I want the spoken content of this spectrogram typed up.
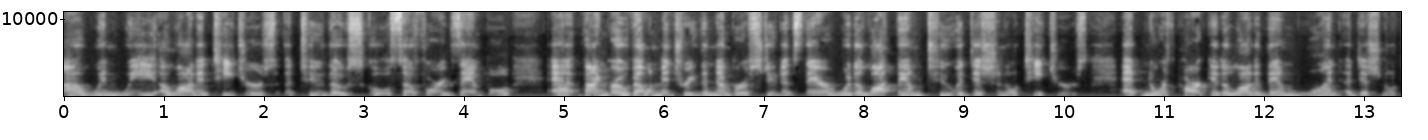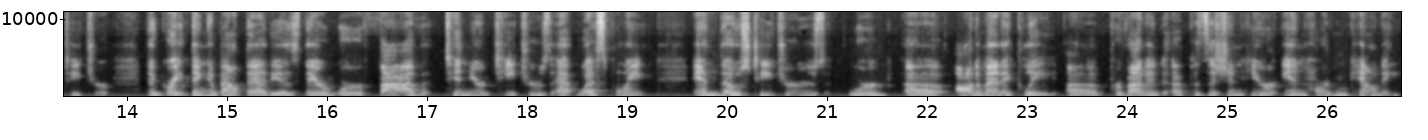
uh, when we allotted teachers uh, to those schools. So, for example, at Vine Grove Elementary, the number of students there would allot them two additional teachers. At North Park, it allotted them one additional teacher. The great thing about that is there were five tenured teachers at West Point, and those teachers were uh, automatically uh, provided a position here in Hardin County.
